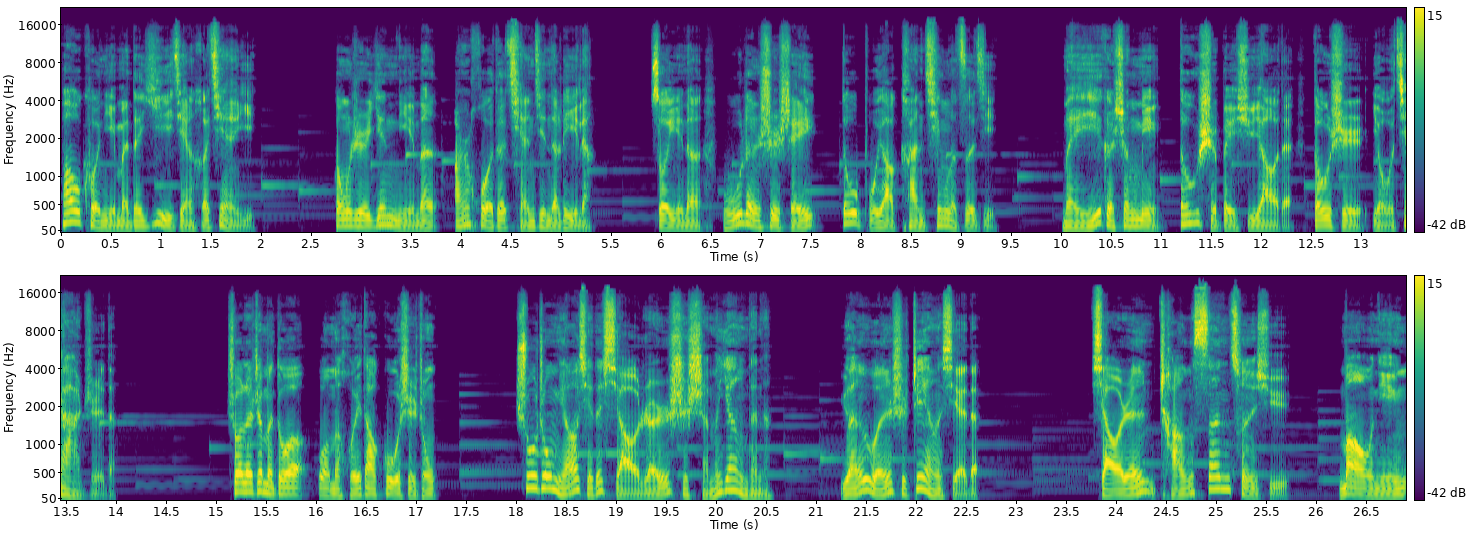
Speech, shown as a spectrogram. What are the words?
包括你们的意见和建议。冬日因你们而获得前进的力量，所以呢，无论是谁，都不要看清了自己。每一个生命都是被需要的，都是有价值的。说了这么多，我们回到故事中。书中描写的小人儿是什么样的呢？原文是这样写的：小人长三寸许，貌凝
